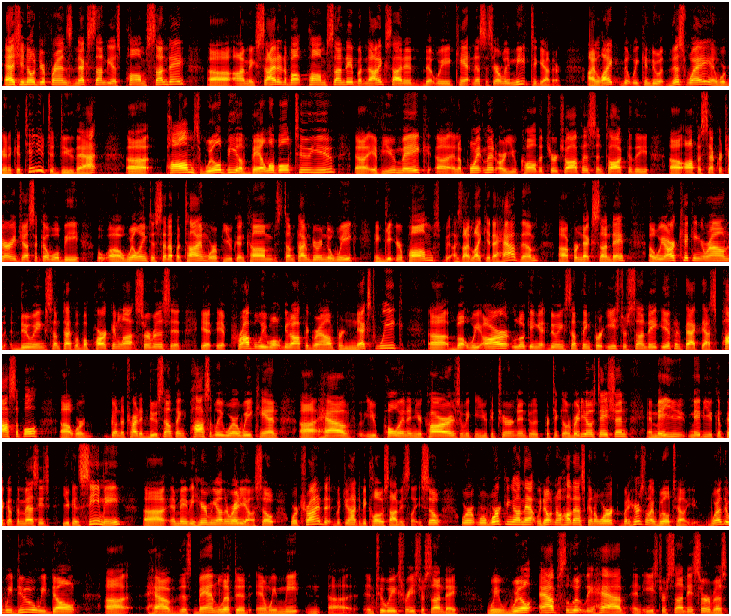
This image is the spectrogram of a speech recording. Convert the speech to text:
As you know, dear friends, next Sunday is Palm Sunday. Uh, I'm excited about Palm Sunday, but not excited that we can't necessarily meet together. I like that we can do it this way, and we're going to continue to do that. Uh, palms will be available to you. Uh, if you make uh, an appointment or you call the church office and talk to the uh, office secretary, Jessica will be uh, willing to set up a time where if you can come sometime during the week and get your palms, because I'd like you to have them uh, for next Sunday. Uh, we are kicking around doing some type of a parking lot service. It, it, it probably won't get off the ground for next week. Uh, but we are looking at doing something for Easter Sunday, if in fact that's possible. Uh, we're going to try to do something possibly where we can uh, have you pull in in your cars. We can, you can turn into a particular radio station, and maybe maybe you can pick up the message. You can see me uh, and maybe hear me on the radio. So we're trying to, but you have to be close, obviously. So we're, we're working on that. We don't know how that's going to work, but here's what I will tell you: whether we do or we don't. Uh, have this ban lifted and we meet uh, in two weeks for Easter Sunday, we will absolutely have an Easter Sunday service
